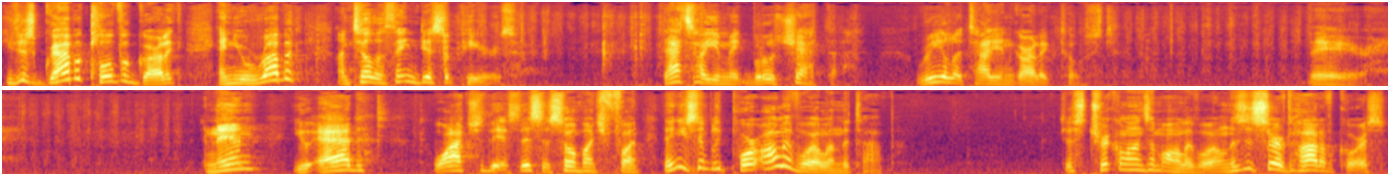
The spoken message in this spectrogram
You just grab a clove of garlic and you rub it until the thing disappears. That's how you make bruschetta, real Italian garlic toast. There. And then you add, watch this. This is so much fun. Then you simply pour olive oil on the top. Just trickle on some olive oil. And this is served hot, of course.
